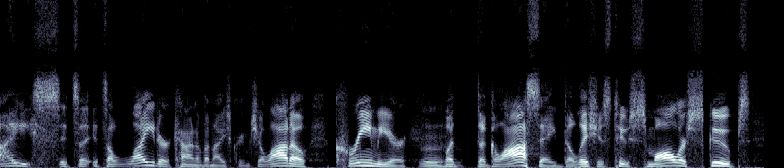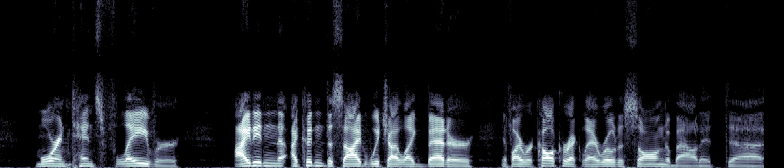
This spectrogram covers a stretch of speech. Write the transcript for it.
ice. It's a it's a lighter kind of an ice cream. Gelato creamier, mm-hmm. but the glace delicious too. Smaller scoops, more intense flavor. I didn't. I couldn't decide which I like better. If I recall correctly, I wrote a song about it. Uh,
